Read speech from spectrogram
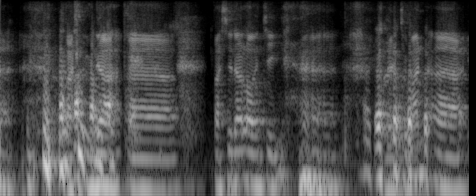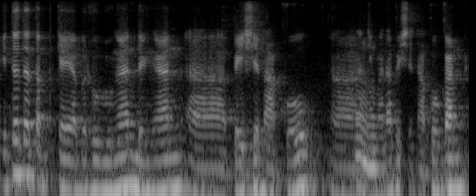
pas udah uh, pas sudah launching. nah, cuman uh, itu tetap kayak berhubungan dengan uh, passion aku, uh, hmm. di mana passion aku kan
